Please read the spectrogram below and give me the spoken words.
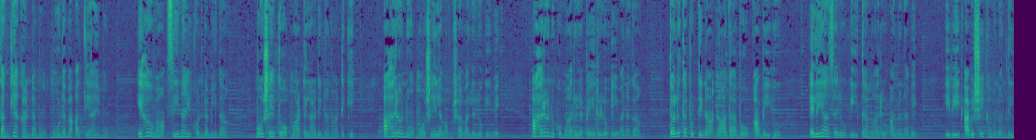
సంఖ్యాకాండము మూడవ అధ్యాయము. యహోవా సీనాయి కొండ మీద మోషేతో మాటలాడిన నాటికి అహరోను మోషేల వంశావళులు ఇవే. అహరోను కుమారుల పేరులు ఏవనగా తొలుత పుట్టిన నాదాబు అబీహు ఎలియాజరు ఈతామారు అనునవే. ఇవి అభిషేకమునుంది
